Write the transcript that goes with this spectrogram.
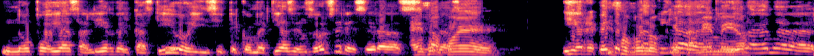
no podía salir del castillo y si te convertías en Sorceres eras... Esa fue y de repente, le dio. la gana,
